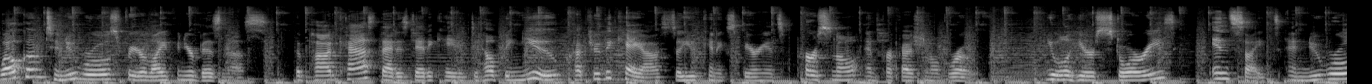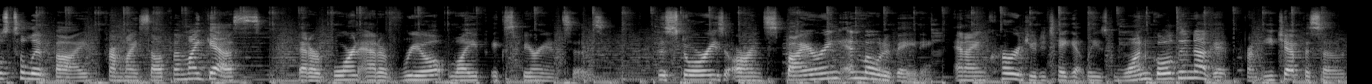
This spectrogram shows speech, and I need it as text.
Welcome to New Rules for Your Life and Your Business, the podcast that is dedicated to helping you cut through the chaos so you can experience personal and professional growth. You will hear stories, insights, and new rules to live by from myself and my guests that are born out of real life experiences. The stories are inspiring and motivating, and I encourage you to take at least one golden nugget from each episode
